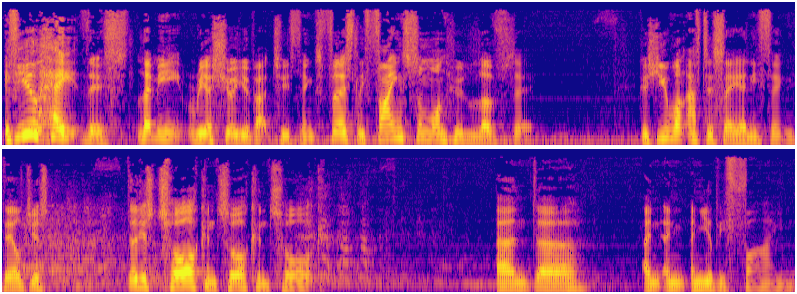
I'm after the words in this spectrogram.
If you hate this, let me reassure you about two things. Firstly, find someone who loves it because you won't have to say anything. They'll just, they'll just talk and talk and talk. And, uh, and, and, and you'll be fine.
